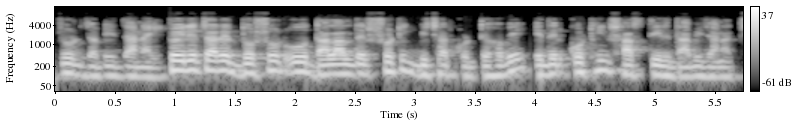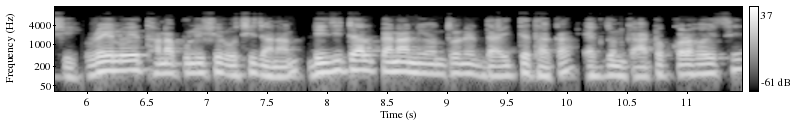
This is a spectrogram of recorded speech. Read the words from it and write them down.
জোর দাবি জানাই। স্বৈরাচারের দোসর ও দালালদের সঠিক বিচার করতে হবে, এদের কঠিন শাস্তির দাবি জানাচ্ছি। রেলওয়ে থানা পুলিশের ওসি জানান ডিজিটাল প্যানা নিয়ন্ত্রণের দায়িত্বে থাকা একজনকে আটক করা হয়েছে।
